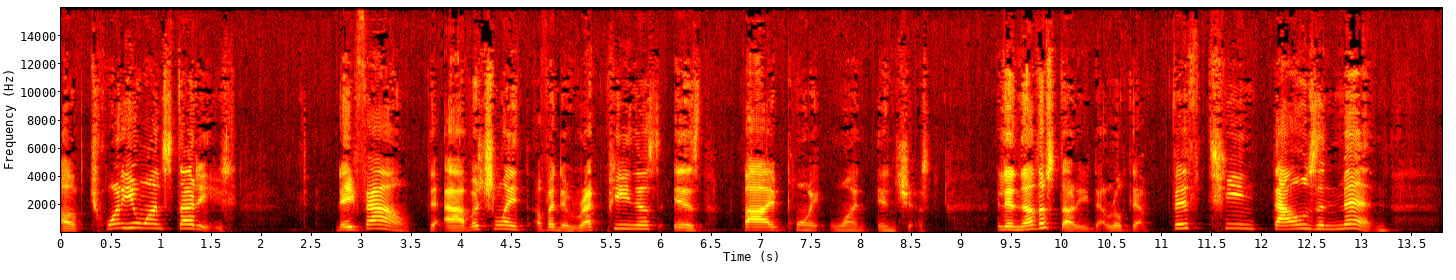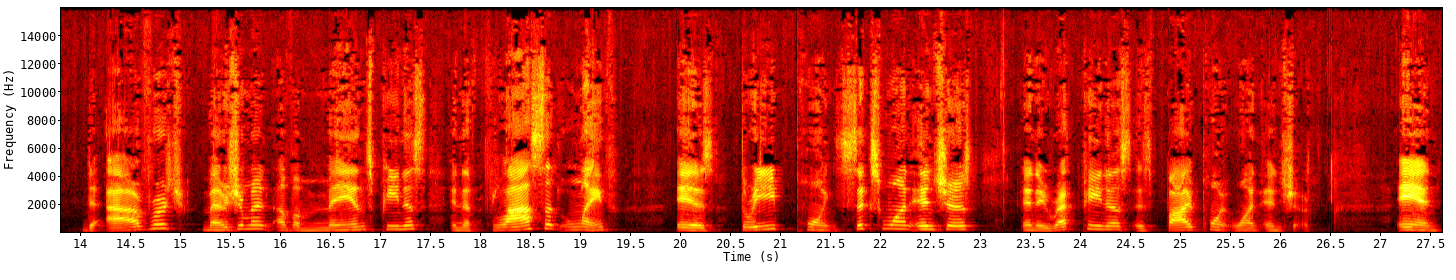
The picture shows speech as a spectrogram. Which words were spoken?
of 21 studies, they found the average length of an erect penis is 5.1 inches. In another study that looked at 15,000 men, the average measurement of a man's penis in a flaccid length is 3.61 inches and erect penis is 5.1 inches. And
